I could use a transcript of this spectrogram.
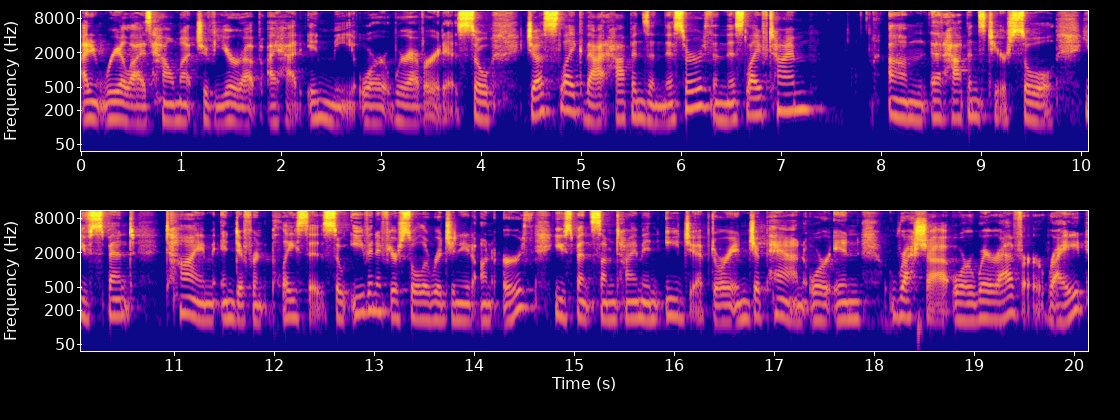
I didn't realize how much of Europe I had in me or wherever it is. So, just like that happens in this earth, in this lifetime, um, that happens to your soul. You've spent time in different places. So even if your soul originated on earth, you spent some time in Egypt or in Japan or in Russia or wherever, right?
